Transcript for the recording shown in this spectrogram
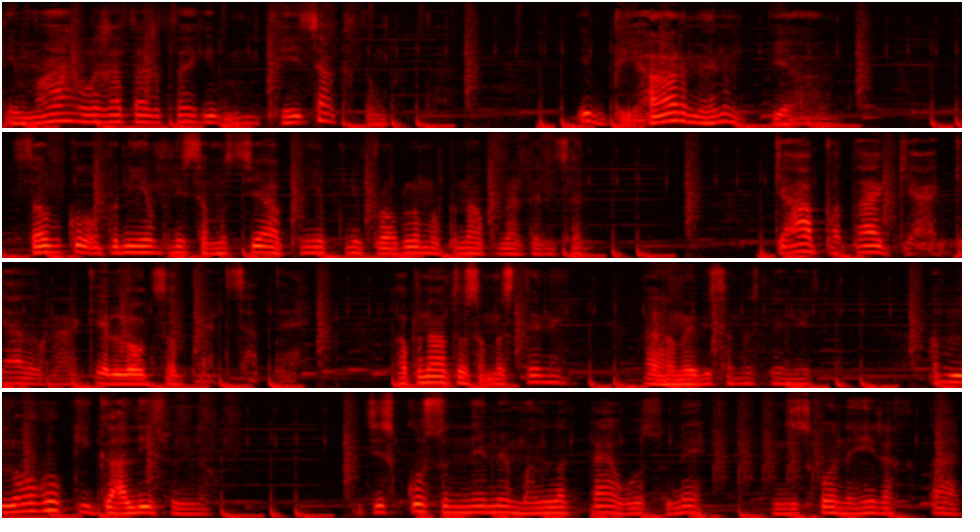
दिमाग लगाता रहता है कि भेजा खत्म करता है। ये बिहार में ना, बिहार में। सबको अपनी अपनी समस्या, अपनी अपनी प्रॉब्लम अपना अपना टेंशन क्या पता क्या क्या लगा के लोग सब बैठ जाते हैं। अपना तो समझते नहीं और हमें भी समझने नहीं देते। अब लोगों की गाली सुनना, जिसको सुनने में मन लगता है वो सुने, जिसको नहीं रखता है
